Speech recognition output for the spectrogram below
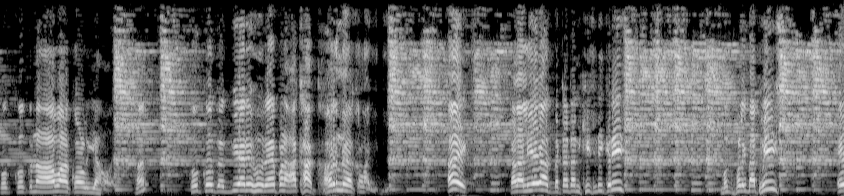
કોક, કોકના આવા કોળિયા હોય, હા? કોક કોક અગિયાર હું રહે, પણ આખા ઘરને અકળાવી દે. એ કળા લઈ આવ્યા, બટાટાની ખીચડી કરીશ, મગફળી બાફીશ. એ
